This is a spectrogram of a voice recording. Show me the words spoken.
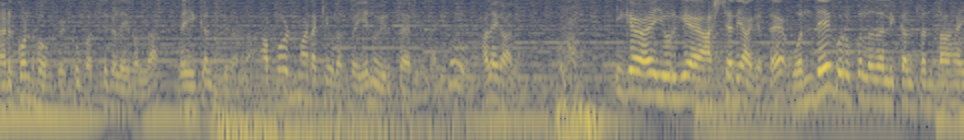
ನಡ್ಕೊಂಡು ಹೋಗಬೇಕು ಬಸ್ಸುಗಳಿರಲ್ಲ ವೆಹಿಕಲ್ಸ್ ಇರಲ್ಲ ಅಫೋರ್ಡ್ ಮಾಡೋಕ್ಕೆ ಇವ್ರ ಹತ್ರ ಏನೂ ಇರ್ತಾ ಇರಲಿಲ್ಲ. ಇದು ಹಳೆಗಾಲ. ಈಗ ಇವ್ರಿಗೆ ಆಶ್ಚರ್ಯ ಆಗುತ್ತೆ, ಒಂದೇ ಗುರುಕುಲದಲ್ಲಿ ಕಲಿತಂತಹ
